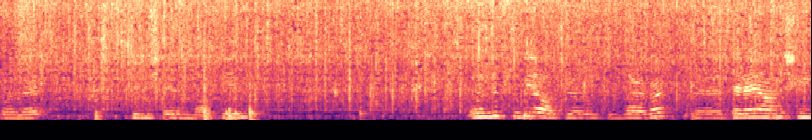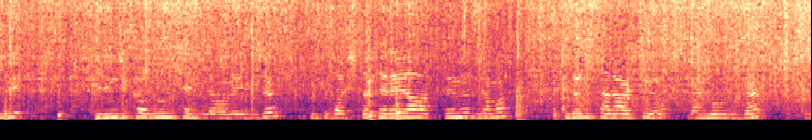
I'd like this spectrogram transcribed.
Şöyle pirinçlerimi de atayım. Önce sıvı yağ atıyorum kızlar ben. Ee, tereyağını şimdi pirinci kavururken ilave edeceğim. Çünkü başta tereyağı attığınız zaman pilavı sarartıyor. Ben de o yüzden e,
